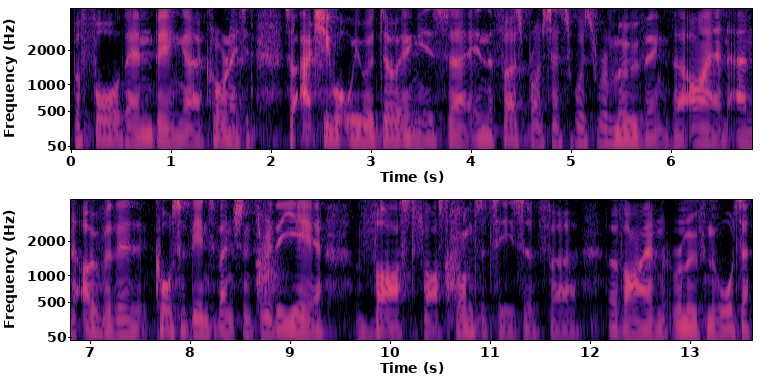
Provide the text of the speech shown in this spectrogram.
before then being uh, chlorinated. So actually, what we were doing is, uh, in the first process, was removing the iron, and over the course of the intervention through the year, vast, vast quantities of, uh, of iron removed from the water,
